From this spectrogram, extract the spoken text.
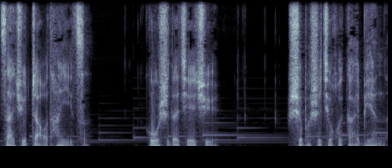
再去找他一次，故事的结局，是不是就会改变呢？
